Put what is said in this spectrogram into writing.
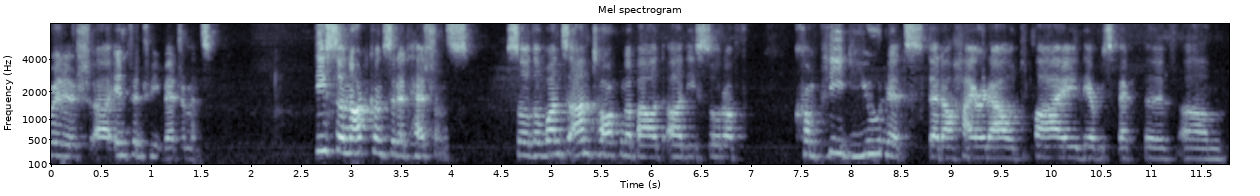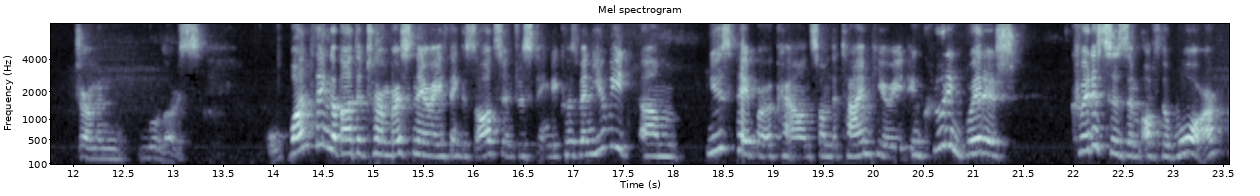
British uh, infantry regiments. These are not considered Hessians. So the ones I'm talking about are these sort of complete units that are hired out by their respective um, German rulers. One thing about the term mercenary, I think, is also interesting because when you read um, newspaper accounts from the time period, including British criticism of the war.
